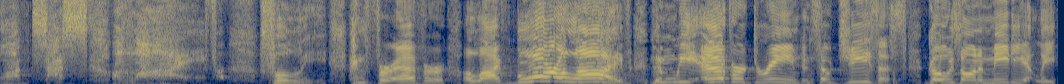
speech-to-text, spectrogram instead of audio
wants us alive, fully and forever alive, more alive than we ever dreamed. And so Jesus goes on immediately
